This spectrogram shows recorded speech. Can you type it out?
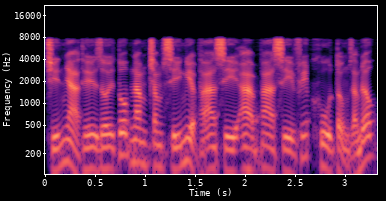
chín nhà thế giới top 500 xí nghiệp asia pacific khu tổng giám đốc.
